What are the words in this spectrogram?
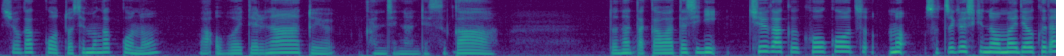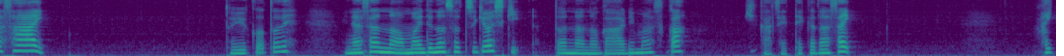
小学校と専門学校のは覚えてるなという感じなんですがどなたか私に中学高校の卒業式の思い出をください。ということで皆さんの思い出の卒業式どんなのがありますか？聞かせてください。はい。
